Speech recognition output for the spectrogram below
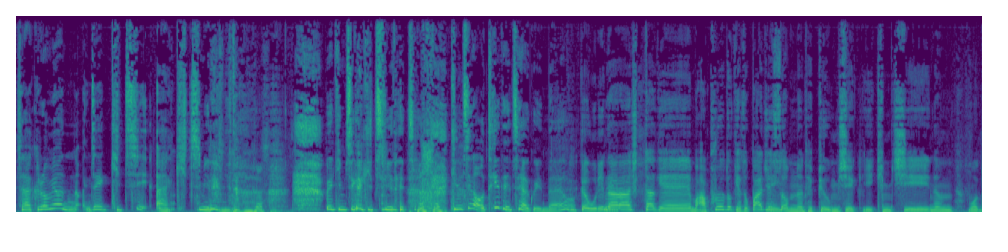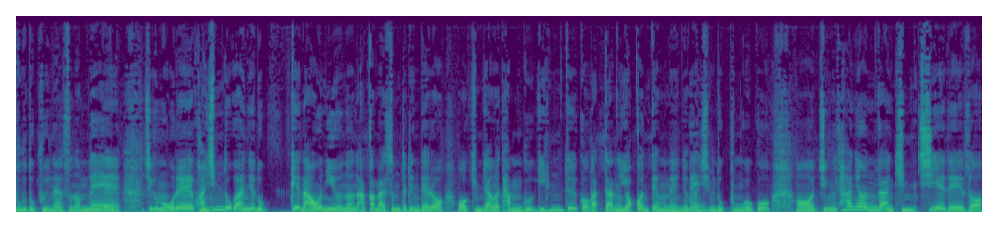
자 그러면 이제 기치 아 기침이 됩니다. 왜 김치가 기침이 됐죠? 김치는 어떻게 대체하고 있나요? 그러니까 우리나라 식탁에 뭐 앞으로도 계속 빠질 네. 수 없는 대표 음식 이 김치는 뭐 누구도 부인할 수는 없는데 네. 지금 올해 관심도가 이제 높 게 나온 이유는 아까 말씀드린 대로 어, 김장을 담그기 힘들 것 같다는 여건 때문에 이제 네. 관심이 높은 거고 어, 지금 4년간 김치에 대해서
